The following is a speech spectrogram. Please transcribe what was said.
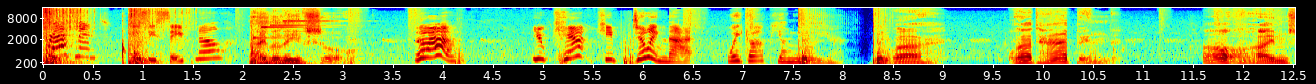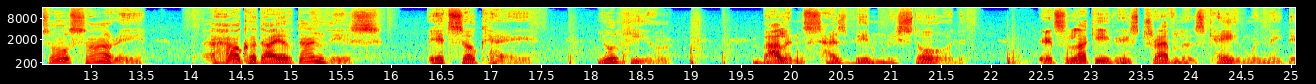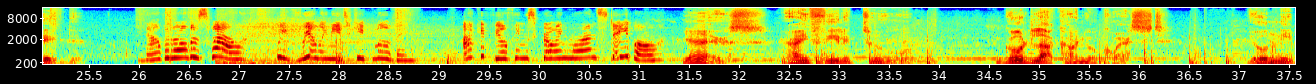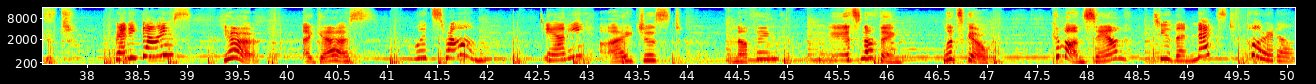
fragment! Is safe now. I believe so. Ah! You can't keep doing that. Wake up, young warrior. What? What happened? Oh, I'm so sorry. How could I have done this? It's okay. You'll heal. Balance has been restored. It's lucky these travelers came when they did. Now that all is well, we really need to keep moving. I can feel things growing more unstable. Yes, I feel it too. Good luck on your quest. You'll need it. Ready, guys? Yeah, I guess. What's wrong? Danni? I just. Nothing? It's nothing. Let's go. Come on, Sam. To the next portal.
